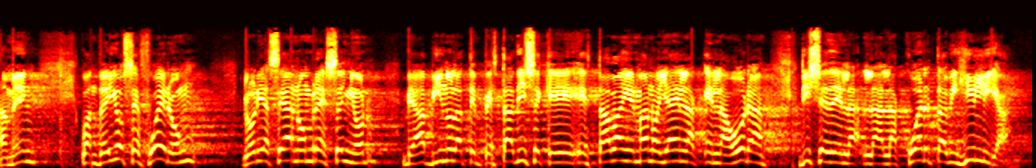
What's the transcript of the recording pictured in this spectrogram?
Amén. Cuando ellos se fueron, Gloria sea nombre del Señor. Vea, vino la tempestad. Dice que estaban, hermano, ya en la, en la hora, dice de la, la, cuarta vigilia.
